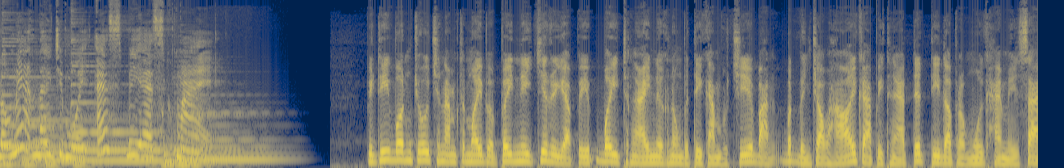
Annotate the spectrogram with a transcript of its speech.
លោកអ្នកនៅជាមួយ SBS ខ្មែរ ពិធីបុណ្យចូលឆ្នាំថ្មីប្រពៃណីជារយៈពេល3ថ្ងៃនៅក្នុងប្រទេសកម្ពុជាបានបិទបញ្ចប់ហើយកាលពីថ្ងៃអាទិត្យទី16ខែមេសា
